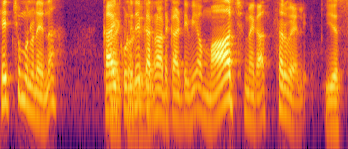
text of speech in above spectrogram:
ಹೆಚ್ಚು ಮುನ್ನಡೆಯನ್ನು ಕಾಯ್ದುಕೊಂಡಿದೆ ಕರ್ನಾಟಕ ಟಿವಿಯ ಮಾರ್ಚ್ ಮೆಗಾ ಸರ್ವೆಯಲ್ಲಿ. ಎಸ್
